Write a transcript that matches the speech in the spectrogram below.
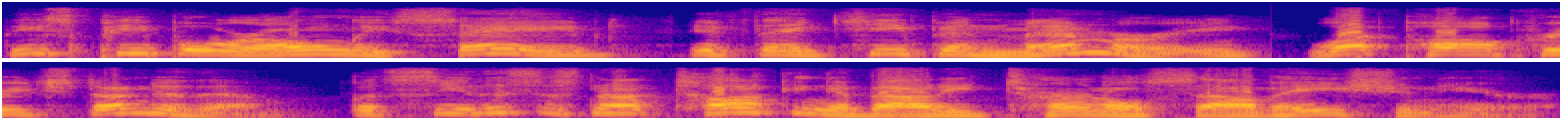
these people were only saved if they keep in memory what Paul preached unto them. But see, this is not talking about eternal salvation here.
